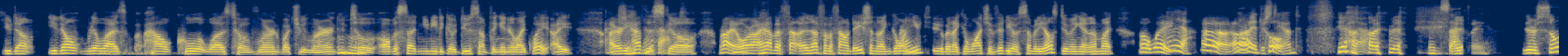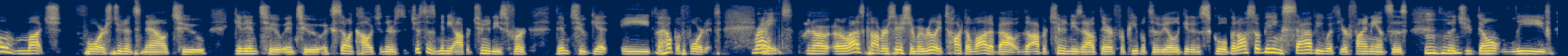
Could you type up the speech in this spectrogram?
You don't you don't realize how cool it was to have learned what you learned mm-hmm. until all of a sudden you need to go do something and you're like wait i i, I already have this that. skill right yeah. or i have a enough of a foundation that i can go right? on youtube and i can watch a video of somebody else doing it and i'm like oh wait oh, yeah, yeah right, i understand cool. yeah, yeah. exactly there's so much for students now to get into into excel in college and there's just as many opportunities for them to get aid to help afford it right and in our, our last conversation we really talked a lot about the opportunities out there for people to be able to get into school but also being savvy with your finances mm-hmm. so that you don't leave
